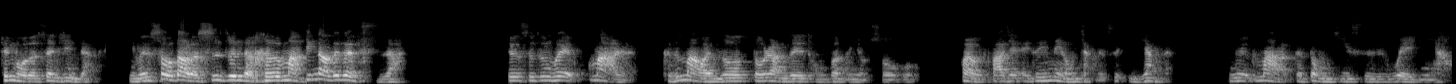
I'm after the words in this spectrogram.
天佛的圣训讲，你们受到了师尊的呵骂，听到这个词啊，就是师尊会骂人，可是骂完之后都让这些同奋很有收获。后来我发现，哎，这些内容讲的是一样的，因为骂的动机是为你好。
